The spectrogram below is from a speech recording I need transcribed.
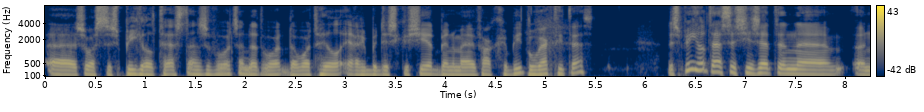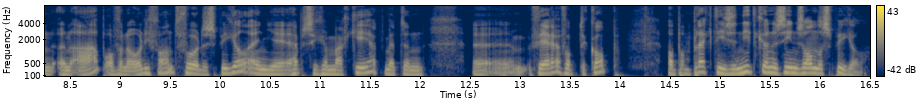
Uh, zoals de spiegeltest enzovoort. En dat wordt, dat wordt heel erg bediscussieerd binnen mijn vakgebied. Hoe werkt die test? De spiegeltest is, je zet een, uh, een, een aap of een olifant voor de spiegel en je hebt ze gemarkeerd met een uh, verf op de kop op een plek die ze niet kunnen zien zonder spiegel.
